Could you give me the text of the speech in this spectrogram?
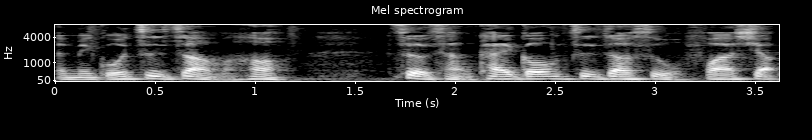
美国制造嘛哈，设厂开工，制造是我发酵。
